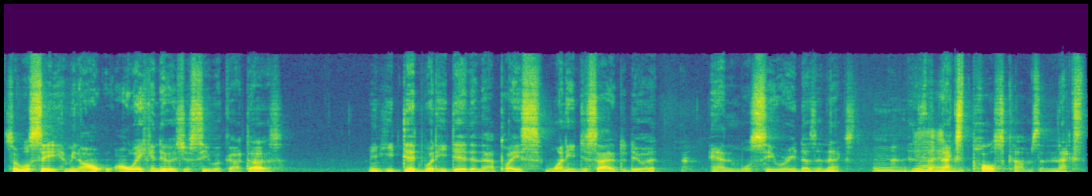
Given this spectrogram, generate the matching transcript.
So we'll see. I mean, all, all we can do is just see what God does. I mean, He did what He did in that place when He decided to do it, and we'll see where He does it next. Hmm. As Yeah, the next pulse comes, the next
